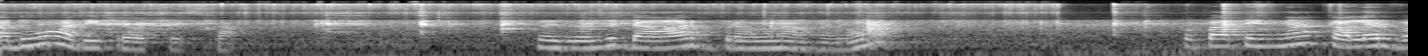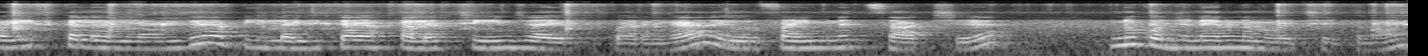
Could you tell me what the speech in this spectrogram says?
அதுவும் அதே ப்ராசஸ் தான். ஸோ இது வந்து டார்க் ப்ரௌன் ஆகணும். இப்போ பார்த்தீங்கன்னா கலர் ஒயிட் கலர்லேருந்து அப்படி லைட்டாக கலர் சேஞ்ச் ஆகிருக்கு பாருங்கள் ஒரு ஃபைவ் மினிட்ஸ் ஆச்சு. இன்னும் கொஞ்சம் நேரம் நம்ம வச்சுருக்கணும்.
